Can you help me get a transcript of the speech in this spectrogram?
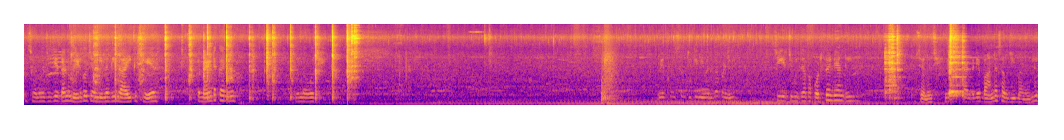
ਤੇ ਚਲੋ ਜੀ, ਜੇ ਤੁਹਾਨੂੰ ਵੀਡੀਓ ਚੰਗੀ ਲੱਗੀ ਲਾਈਕ ਸ਼ੇਅਰ ਕਮੈਂਟ ਕਰਿਓ। ਤੇ ਲਓ ਜੀ। ਦੇਖੋ ਸਬਜ਼ੀ ਕਿੰਨੀ ਵਧੀਆ ਬਣੀ ਚੀਰ ਚੂਰ ਦੇ ਆਪਾਂ ਕੁੱਟ ਕੇ ਚਲੋ ਜੀ ਗੈਸ ਕਰ ਬੰਦ ਸਬਜ਼ੀ ਬਣ ਗਈ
